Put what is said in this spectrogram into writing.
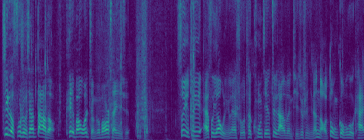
这个扶手箱大到可以把我整个包塞进去。所以，对于 F150 来说，它空间最大的问题就是你的脑洞够不够开，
